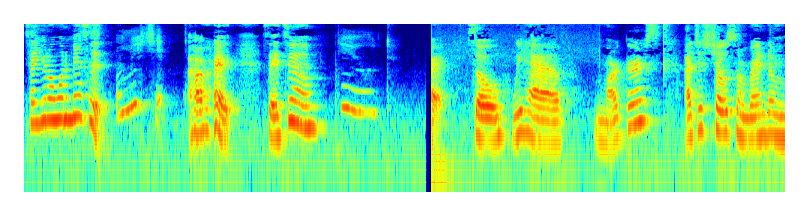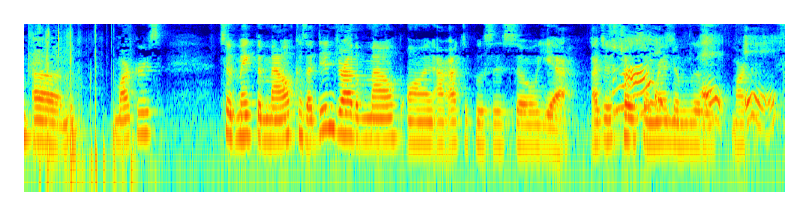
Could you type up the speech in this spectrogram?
Say you don't want to miss it. I miss it. All right. Stay tuned. Cute. All right. So we have markers. I just chose some random um, markers to make the mouth because I didn't draw the mouth on our octopuses. So yeah, I just chose some random little markers.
